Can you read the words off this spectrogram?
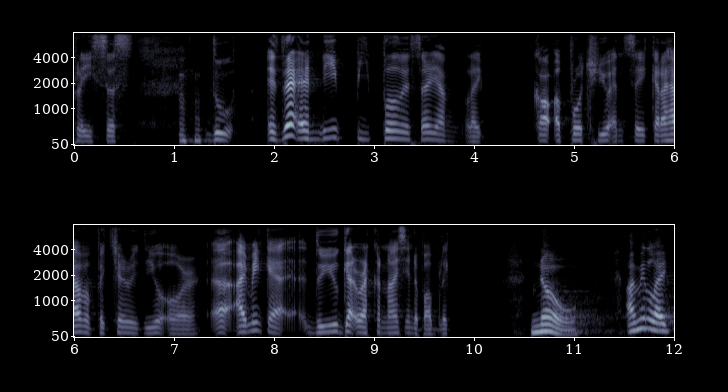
places. Do is there any people is there yang like co- approach you and say, "Can I have a picture with you?" Or uh, I mean, ca do you get recognized in the public? No, I mean like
